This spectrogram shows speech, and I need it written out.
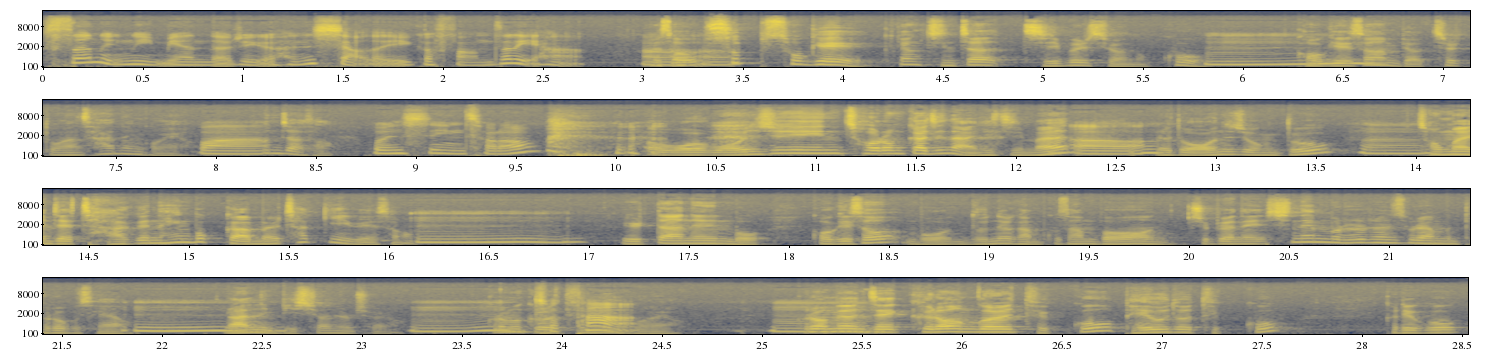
森林里面的这个很小的一个房子里哈。 그래서 아, 아, 숲 속에 그냥 진짜 집을 지어놓고 음. 거기에서 한 며칠 동안 사는 거예요. 와. 혼자서. 원시인처럼? 어, 원시인처럼까지는 아니지만 어. 그래도 어느 정도 음. 정말 이제 작은 행복감을 찾기 위해서 음. 일단은 뭐 거기서 뭐 눈을 감고서 한번 주변에 시냇물 흐르는 소리 한번 들어보세요. 음. 라는 미션을 줘요. 음, 그러면 그걸 좋다. 듣는 거예요. 음. 그러면 이제 그런 걸 듣고 배우도 듣고 그리고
